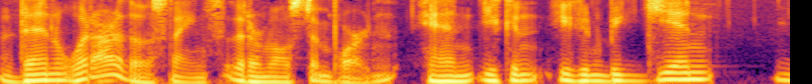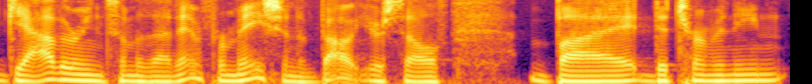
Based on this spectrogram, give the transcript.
then what are those things that are most important? And you can you can begin gathering some of that information about yourself by determining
